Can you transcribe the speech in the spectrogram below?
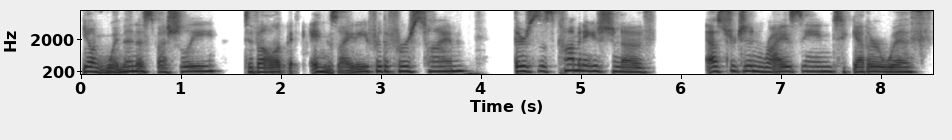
young women, especially, develop anxiety for the first time. There's this combination of estrogen rising together with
